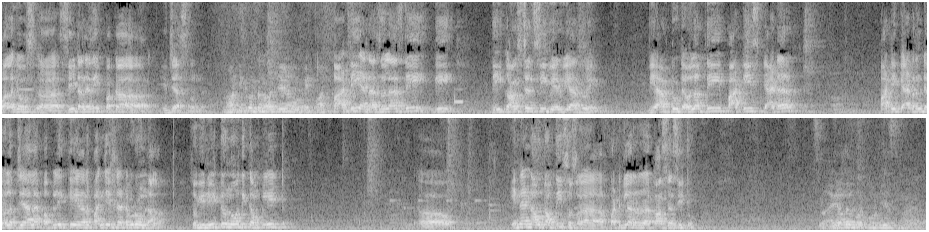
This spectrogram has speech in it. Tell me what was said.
వాళ్ళకి సీట్ అనేది పక్క ఇది చేస్తుంది. Party party as well as the the the constancy where we are doing. We have to develop the party's cadre. Party క్యాడర్ని డెవలప్ చేయాలి? పబ్లిక్కి ఏదైనా పని చేసేటట్టు కూడా ఉండాలి? So you need to know the complete in and out of the particular constituency to ఇప్పుడు హైదరాబాద్ పోటీ చేస్తున్నారు కదా.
